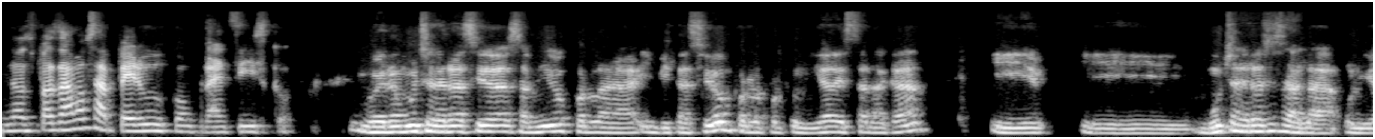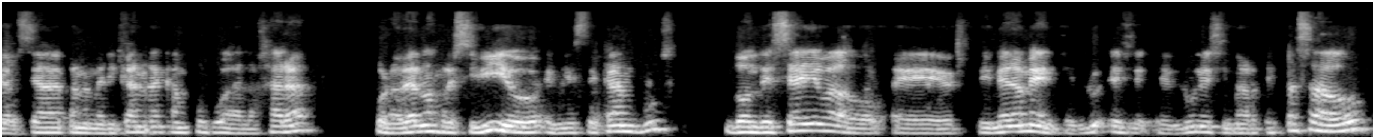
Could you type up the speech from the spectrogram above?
nos pasamos a Perú con Francisco. Bueno, muchas gracias amigos por la invitación, por la oportunidad de estar acá y, y muchas gracias a la Universidad Panamericana Campus Guadalajara por habernos recibido en este campus, donde se ha llevado eh, primeramente el, lunes y martes pasado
